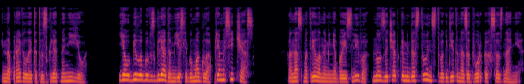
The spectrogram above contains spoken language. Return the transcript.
и направила этот взгляд на нее. Я убила бы взглядом, если бы могла, прямо сейчас. Она смотрела на меня боязливо, но с зачатками достоинства где-то на задворках сознания.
